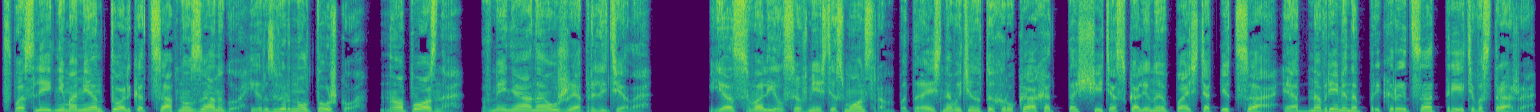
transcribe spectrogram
В последний момент только цапнул за ногу и развернул тушку. Но поздно. В меня она уже прилетела. Я свалился вместе с монстром, пытаясь на вытянутых руках оттащить оскаленную пасть от пицца и одновременно прикрыться от третьего стража.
